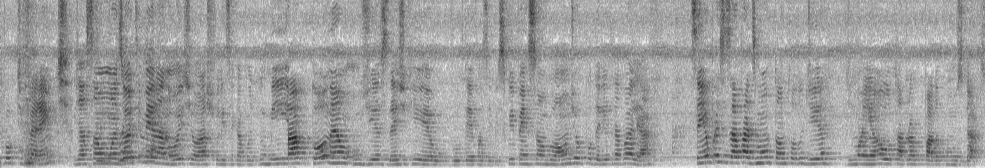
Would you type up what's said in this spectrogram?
pouco diferente. Já são umas 8 e meia da noite, eu acho Felícia acabou de dormir. Já tô, né, uns dias desde que eu voltei a fazer biscuit, pensando onde eu poderia trabalhar. Sem eu precisar estar desmontando todo dia de manhã ou estar preocupada com os gatos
